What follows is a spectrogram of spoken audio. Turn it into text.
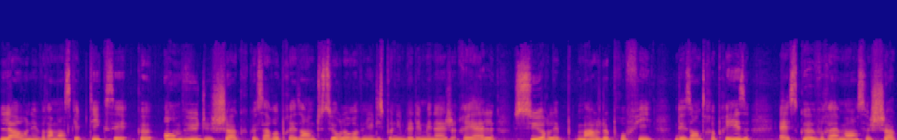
Là, on est vraiment sceptique, c'est qu'en vue du choc que ça représente sur le revenu disponible des ménages réels, sur les marges de profit des entreprises, est-ce que vraiment ce choc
